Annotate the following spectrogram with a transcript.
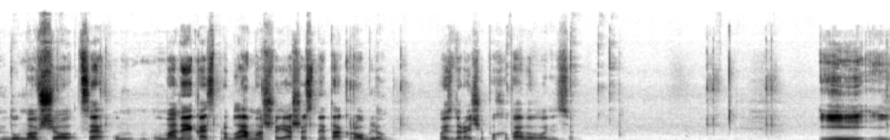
думав, що це у, у мене якась проблема, що я щось не так роблю. Ось, до речі, по ХП виводиться. І, і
